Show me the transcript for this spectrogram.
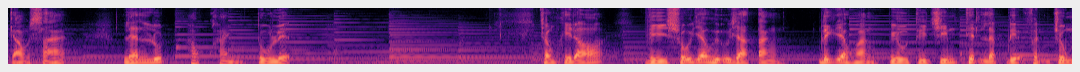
cao xá, lén lút học hành tu luyện. Trong khi đó, vì số giáo hữu gia tăng, Đức Giáo Hoàng Pius thứ 9 thiết lập địa phận chung,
